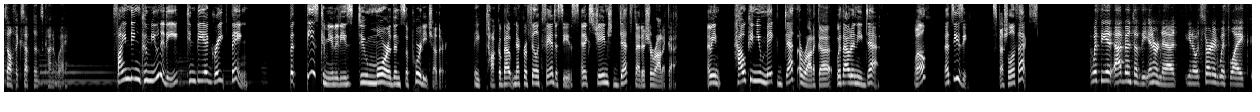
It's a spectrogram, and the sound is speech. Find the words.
self-acceptance kind of way. Finding community can be a great thing. But these communities do more than support each other. They talk about necrophilic fantasies and exchange death fetish erotica. I mean, how can you make death erotica without any death? Well, that's easy special effects. With the advent of the internet, you know, it started with like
